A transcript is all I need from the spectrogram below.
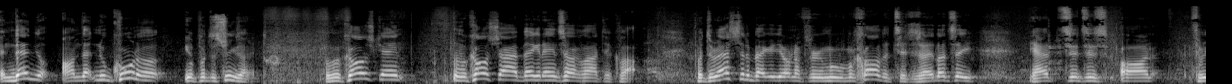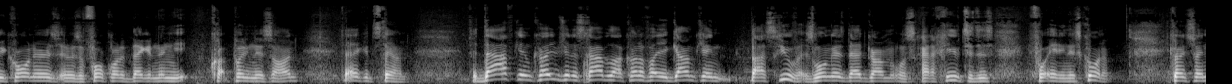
And then on that new corner, you'll put the strings on it. But the rest of the beged, you don't have to remove Mechal the tzitzis, right? Let's say you had tzitzis on three corners and it was a four cornered beged and then you putting this on, that could stay on. As long as that garment was had a chiv to this for aiding this corner. Now let's say you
